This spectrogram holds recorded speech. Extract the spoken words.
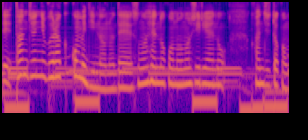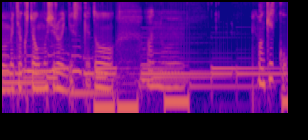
で単純にブラックコメディなのでその辺のこの罵り合いの感じとかもめちゃくちゃ面白いんですけどあのまあ、結構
